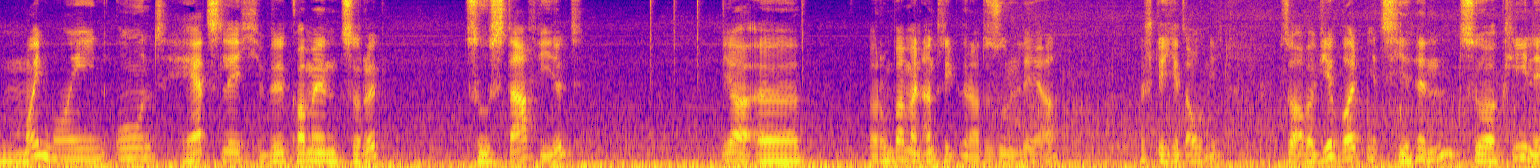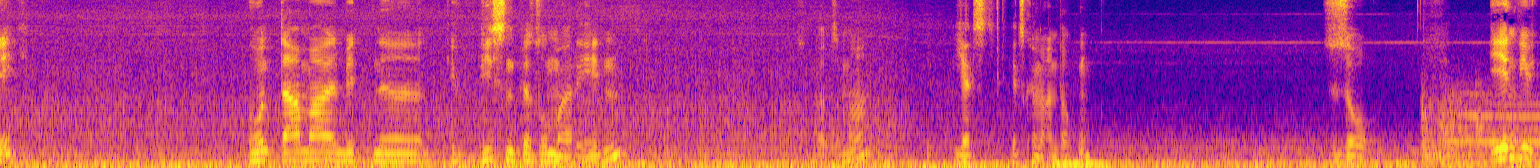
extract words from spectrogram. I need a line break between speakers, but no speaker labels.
Moin Moin und herzlich willkommen zurück zu Starfield. Ja, äh, warum war mein Antrieb gerade so leer? Verstehe ich jetzt auch nicht. So, aber wir wollten jetzt hier hin zur Klinik und da mal mit einer gewissen Person mal reden. So, warte mal. Jetzt, jetzt können wir andocken. So. Irgendwie,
